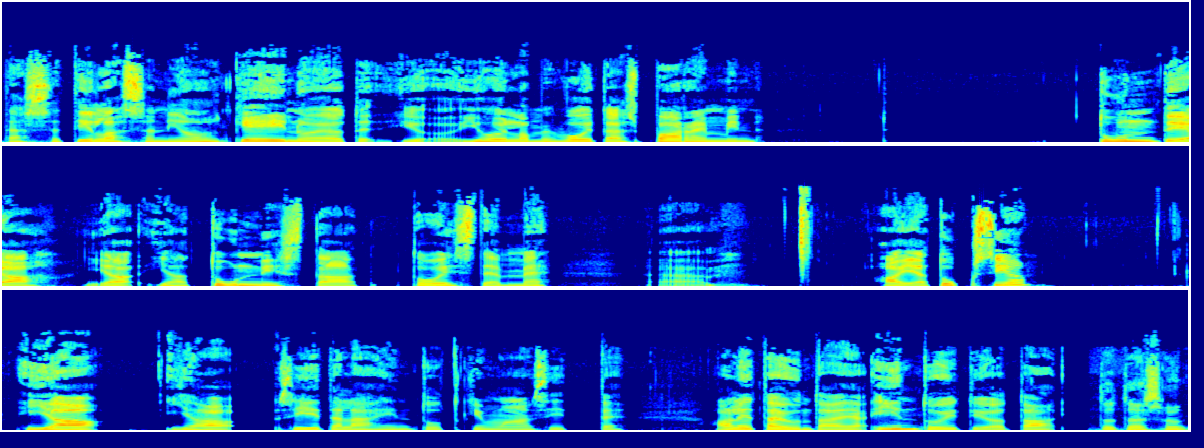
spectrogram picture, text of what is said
tässä tilassa, niin on keinoja, joilla me voitaisiin paremmin tuntea ja, ja tunnistaa toistemme ää, ajatuksia. Ja, ja siitä lähdin tutkimaan sitten alitajuntaa ja intuitiota. Tota, se on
